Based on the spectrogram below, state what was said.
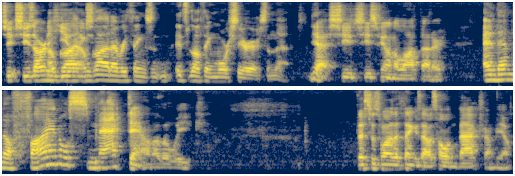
she, she's already I'm healing. glad, I'm glad everything's it's nothing more serious than that. yeah, she she's feeling a lot better. And then the final SmackDown of the week. This was one of the things I was holding back from you.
